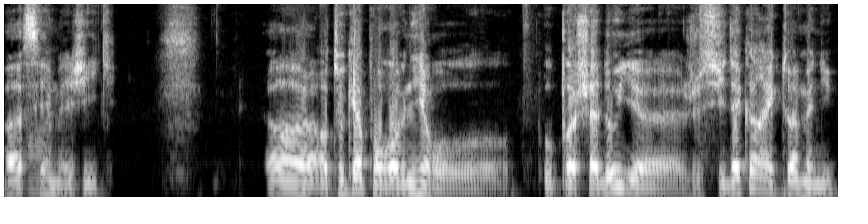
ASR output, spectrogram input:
Oh, c'est magique. Oh, en tout cas, pour revenir au, au poche à douille, euh, je suis d'accord avec toi, Manu.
